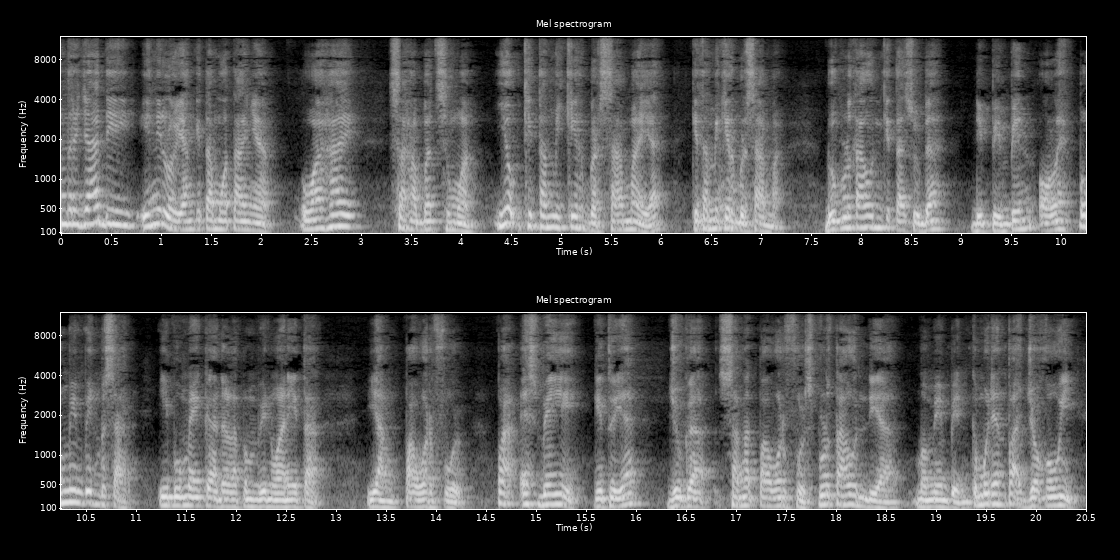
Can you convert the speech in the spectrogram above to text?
yang terjadi? Ini loh yang kita mau tanya. Wahai sahabat semua yuk kita mikir bersama ya kita mikir bersama 20 tahun kita sudah dipimpin oleh pemimpin besar Ibu Mega adalah pemimpin wanita yang powerful Pak SBY gitu ya juga sangat powerful. 10 tahun dia memimpin. Kemudian Pak Jokowi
